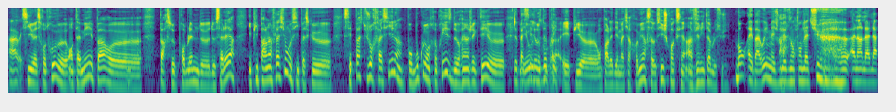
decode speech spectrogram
ah si elles se retrouvent entamées par, par ce problème de, salaire, et puis par l'inflation aussi, parce que c'est pas toujours facile pour beaucoup d'entreprises de réinjecter de passer les hausses, de, prix. Et puis on parlait des matières premières, ça aussi, je crois que c'est un véritable sujet. Bon, eh ben oui, mais je voulais ah. vous entendre là-dessus, Alain. La, la,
